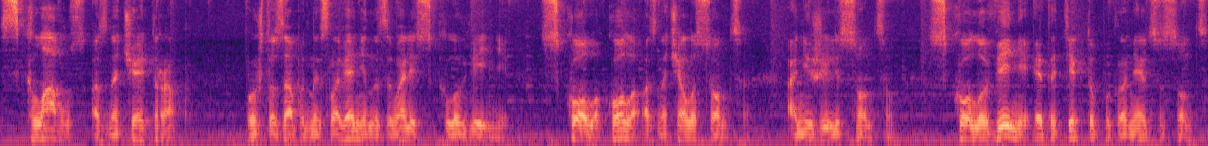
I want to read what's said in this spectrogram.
«склавус» означает «раб», потому что западные славяне назывались «скловени». «Сколо» – «коло» означало «солнце». Они жили солнцем. «Сколовени» – это те, кто поклоняются солнцу.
